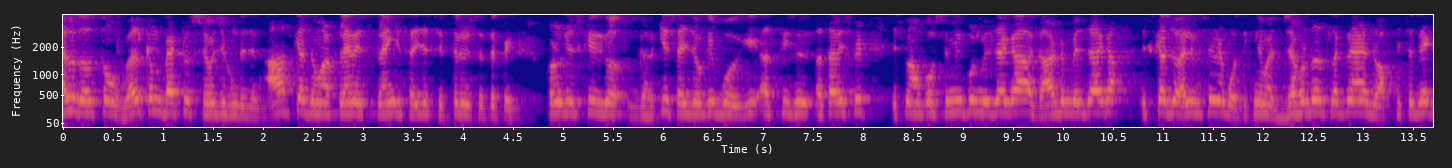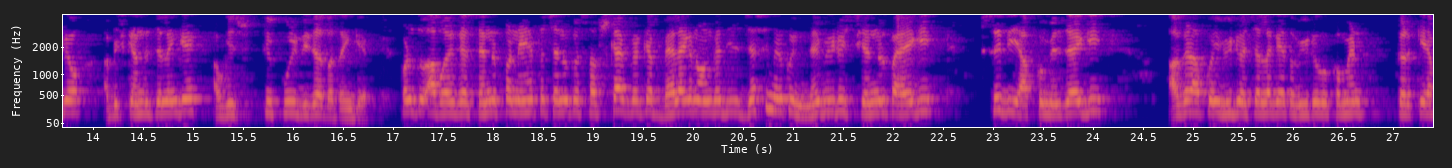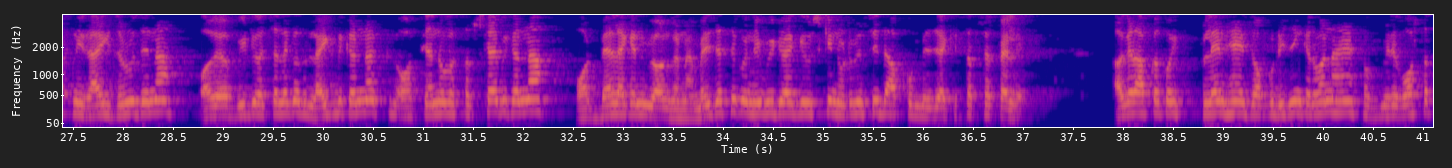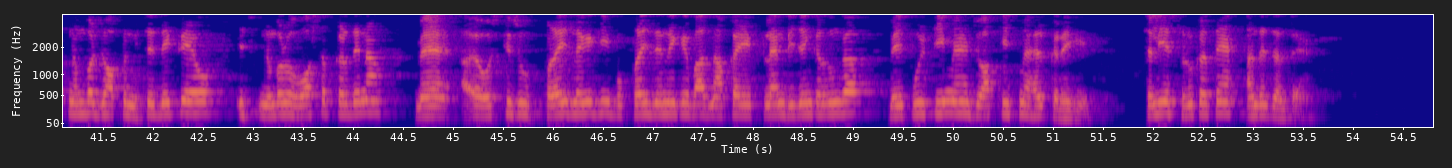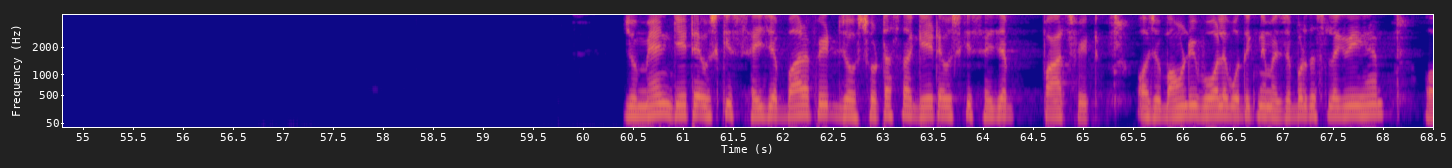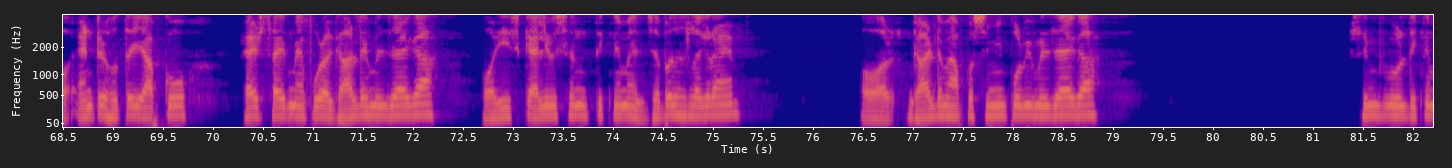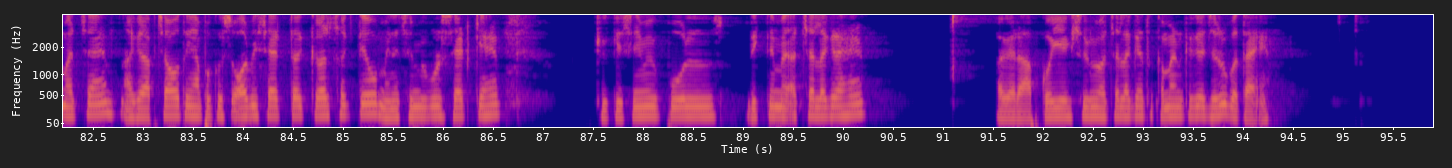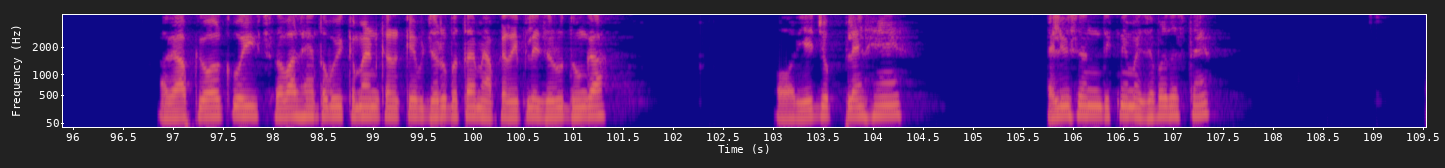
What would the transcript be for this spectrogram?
Hello दोस्तों welcome back to Sevji design आज का जो हमारा प्लान है, इस प्लान की साइज़ है सितर सत्तर फीट परंतु इसकी घर की साइज़ होगी, वो होगी अड़तीस अड़तालीस फीट इसमें आपको स्विमिंग पूल मिल जाएगा गार्डन मिल जाएगा। इसका जो एलिवेशन है, वो दिखने में ज़बरदस्त लग रहा है, जो आप पीछे देख रहे हो। अब इसके अंदर चलेंगे, अब इसकी पूरी डिटेल बताएँगे। परंतु आप अगर चैनल पर नहीं है तो चैनल को सब्सक्राइब करके बेल आइकन ऑन कर दीजिए, जैसे मेरे कोई नई वीडियो इस चैनल पर आएगी, सीधी आपको मिल जाएगी। अगर आपको ये वीडियो अच्छा लगे तो वीडियो को कमेंट करके अपनी राय ज़रूर देना। और अगर वीडियो अच्छा लगे तो लाइक भी करना और चैनल को सब्सक्राइब भी करना और बेल आइकन भी ऑन करना। मेरी जैसे कोई नई वीडियो आएगी, उसकी नोटिफिकेशन सीधा आपको मिल जाएगी सबसे पहले। अगर आपका कोई प्लान है जो आपको डिज़ाइन करवाना है तो मेरे व्हाट्सअप नंबर जो आपको नीचे देख रहे हो, इस नंबर पर व्हाट्सअप कर देना। मैं उसकी जो प्राइस लगेगी, वो प्राइस देने के बाद मैं आपका ये प्लान डिज़ाइन कर दूँगा। मेरी पूरी टीम है जो आपकी इसमें हेल्प करेगी। चलिए शुरू करते हैं, अंदर चलते हैं। जो मेन गेट है, उसकी साइज़ है बारह फीट जो छोटा सा गेट है, उसकी साइज़ है पाँच फीट और जो बाउंड्री वॉल है, वो दिखने में ज़बरदस्त लग रही है और एंटर होते ही आपको राइट साइड में पूरा गार्डन मिल जाएगा और इसका एलिवेशन दिखने में ज़बरदस्त लग रहा है और गार्डन में आपको स्विमिंग पूल भी मिल जाएगा. स्विमिंग पूल दिखने में अच्छा है. अगर आप चाहो तो यहाँ पर कुछ और भी सेट कर सकते हो. मैंने स्विमिंग पूल सेट किया है क्योंकि स्विमिंग पूल दिखने में अच्छा लग रहा है। अगर आपको ये स्विमिंग अच्छा लगे तो कमेंट करके ज़रूर बताएँ। अगर आपके और कोई सवाल है तो भी कमेंट करके ज़रूर बताएँ, मैं आपका रिप्लाई ज़रूर दूँगा। और ये जो प्लान है एलिवेशन दिखने में ज़बरदस्त है।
